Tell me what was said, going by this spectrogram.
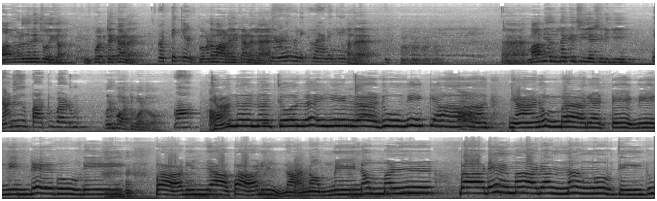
മാമിയോട് തന്നെ ചോദിക്കാം. ഇപ്പൊ ഒറ്റക്കാണ്. ഒറ്റയ്ക്കാണ്. ഇപ്പൊ ഇവിടെ ഇവിടെ വാടക അതെ. മാമി എന്തൊക്കെ ചെയ്യാ ശരിക്ക്? ഞാൻ പാട്ട് പാടും. ഒരു പാട്ട് പാടുവോ? ആ. ചനന ചൊലയിലടുമിക്കാൻ ഞാനും വരട്ടെ നീ നിന്റെ കൂടെ. പാടില്ല പാടില്ല നമ്മെ നമ്മൾ പാടെ മറന്നങ്ങു ചെയ്തു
